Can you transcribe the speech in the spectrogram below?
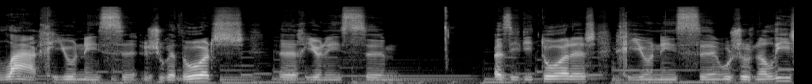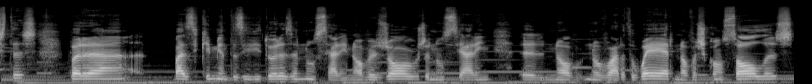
Lá reúnem-se jogadores, reúnem-se as editoras, reúnem-se os jornalistas para basicamente as editoras anunciarem novos jogos, anunciarem uh, novo, novo, hardware, novas consolas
